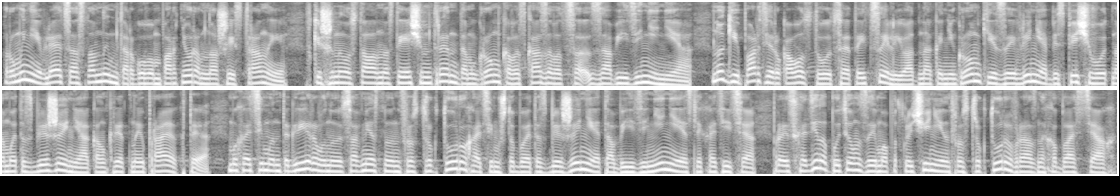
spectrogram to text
Румыния является основным торговым партнером нашей страны. В Кишинеу стало настоящим трендом громко высказываться за объединение. Многие партии руководствуются этой целью, однако негромкие заявления обеспечивают нам это сближение, а конкретные проекты. Мы хотим интегрированную совместную инфраструктуру, хотим, чтобы это сближение, это объединение, если хотите, происходило путем взаимоподключения инфраструктуры в разных областях,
